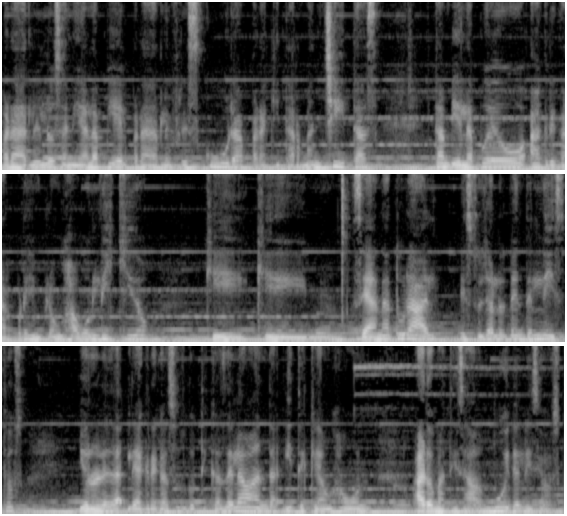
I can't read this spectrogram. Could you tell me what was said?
para darle lozanía a la piel, para darle frescura, para quitar manchitas. También la puedo agregar, por ejemplo, a un jabón líquido que, sea natural, estos ya los venden listos, y uno le, le, agrega sus goticas de lavanda y te queda un jabón aromatizado muy delicioso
